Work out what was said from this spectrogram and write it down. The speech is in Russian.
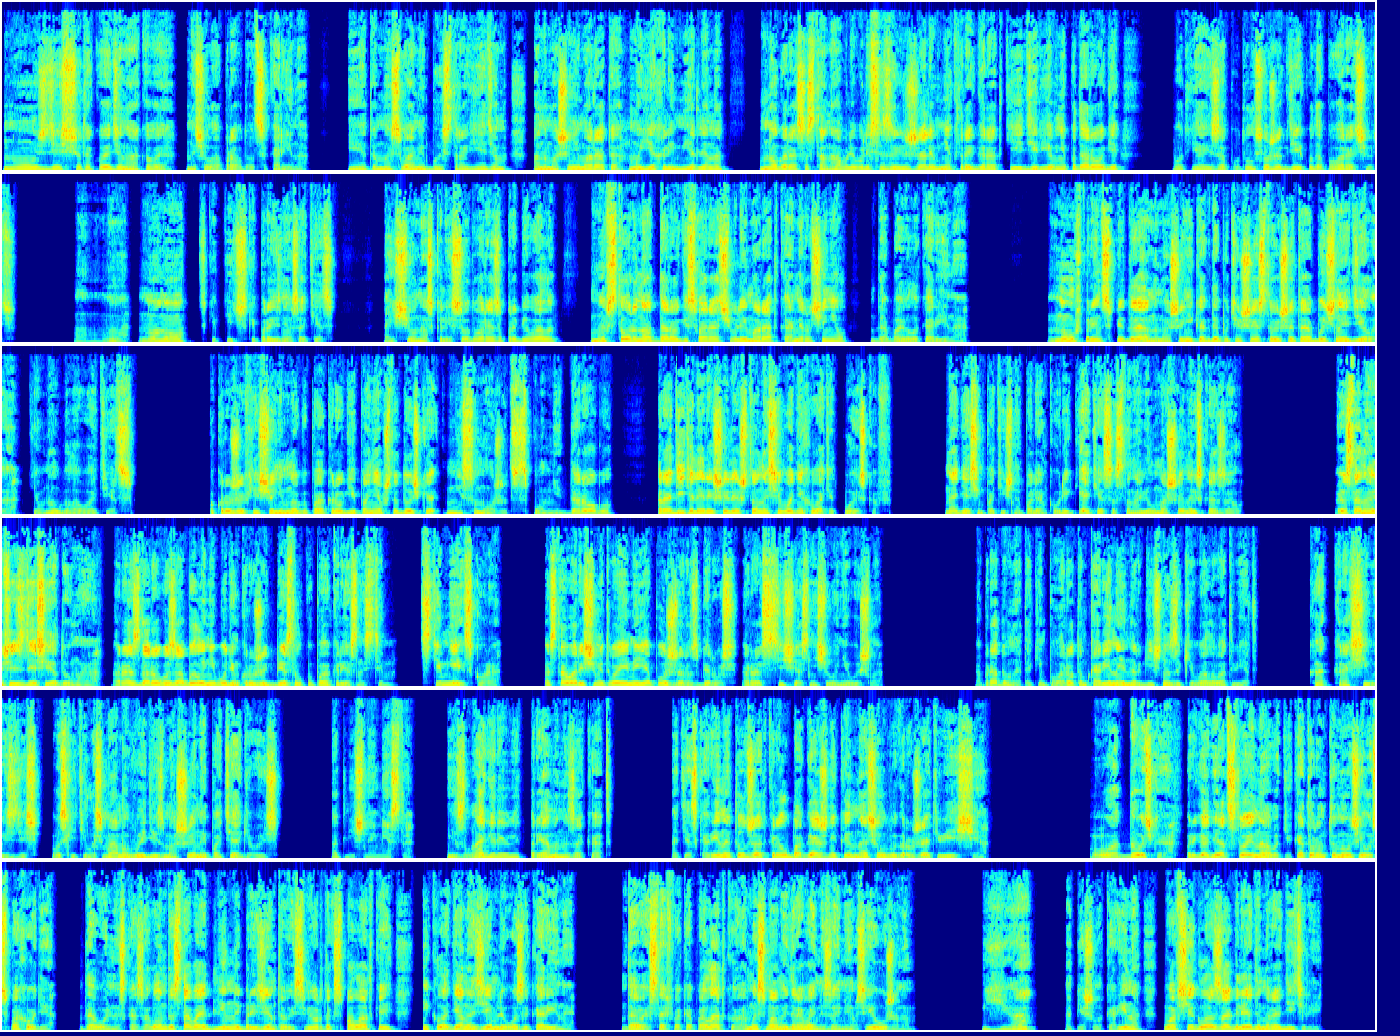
«Ну, здесь все такое одинаковое», — начала оправдываться Карина. «И это мы с вами быстро едем, а на машине Марата мы ехали медленно, много раз останавливались и заезжали в некоторые городки и деревни по дороге. Вот я и запутался уже, где и куда поворачивать. «Ну-ну», — скептически произнес отец. «А еще у нас колесо два раза пробивало. Мы в сторону от дороги сворачивали, и Марат камеру чинил», — добавила Карина. «Ну, в принципе, да, на машине, когда путешествуешь, это обычное дело», — кивнул головой отец. Покружив еще немного по округе и поняв, что дочка не сможет вспомнить дорогу, родители решили, что на сегодня хватит поисков. Найдя симпатичную полянку у реки, отец остановил машину и сказал. «Остановимся здесь, я думаю. Раз дорогу забыл, и не будем кружить без толку по окрестностям. Стемнеет скоро. А с товарищами твоими я позже разберусь, раз сейчас ничего не вышло». Обрадованная таким поворотом, Карина энергично закивала в ответ. «Как красиво здесь!» — восхитилась мама, выйдя из машины и потягиваясь. «Отличное место. Из лагеря вид прямо на закат». Отец Карины тут же открыл багажник и начал выгружать вещи. «Вот, дочка, пригодятся твои навыки, которым ты научилась в походе», — довольно сказал он, доставая длинный брезентовый сверток с палаткой и кладя на землю возле Карины. Давай, ставь пока палатку, а мы с мамой дровами займемся и ужином. Я? — опешила Карина, во все глаза глядя на родителей.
